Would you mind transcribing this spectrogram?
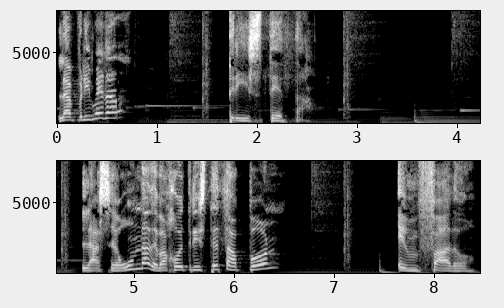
La primera, tristeza. La segunda, debajo de tristeza, pon enfado.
